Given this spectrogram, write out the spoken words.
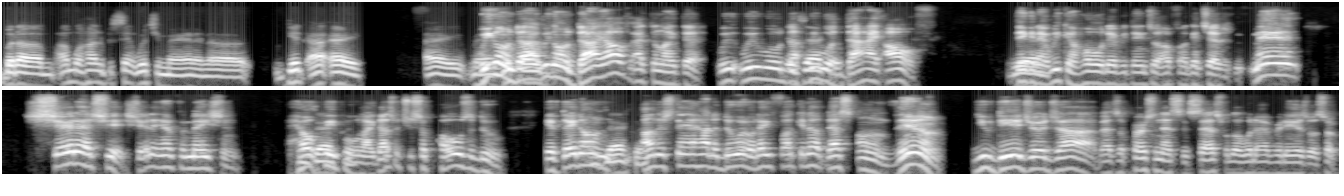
but um, I'm 100 percent with you, man. And uh, get I, hey. Hey, man, we gonna die. We gonna die off acting like that. We we will exactly. we will die off thinking yeah. that we can hold everything to our fucking chest. Man, share that shit. Share the information. Help exactly. people. Like that's what you're supposed to do. If they don't exactly. understand how to do it or they fuck it up, that's on them. You did your job as a person that's successful or whatever it is. Or so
